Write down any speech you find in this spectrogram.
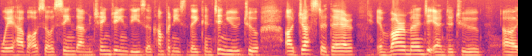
we have also seen them changing. These companies, they continue to adjust their environment and to uh,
